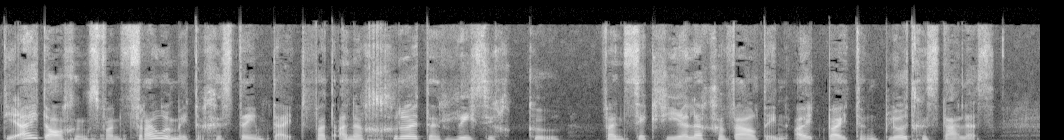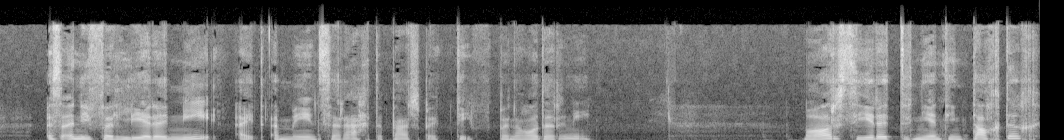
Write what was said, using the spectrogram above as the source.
Die uitdagings van vroue met 'n gestremdheid wat aan 'n groter risiko van seksuele geweld en uitbuiting blootgestel is, is in die verlede nie uit 'n menseregte perspektief benader nie. Maar sedert 1980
